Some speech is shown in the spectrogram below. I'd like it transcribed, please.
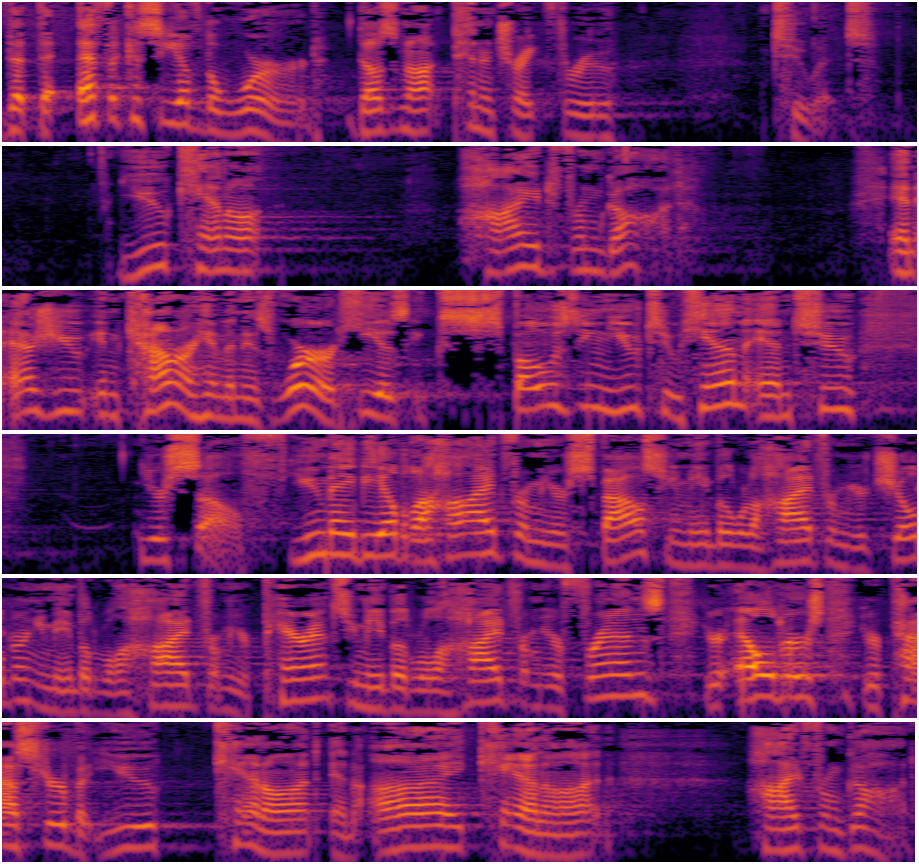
that the efficacy of the word does not penetrate through to it. You cannot hide from God. And as you encounter Him in His Word, He is exposing you to Him and to yourself. You may be able to hide from your spouse. You may be able to hide from your children. You may be able to hide from your parents. You may be able to hide from your friends, your elders, your pastor, but you cannot, and I cannot, hide from God.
